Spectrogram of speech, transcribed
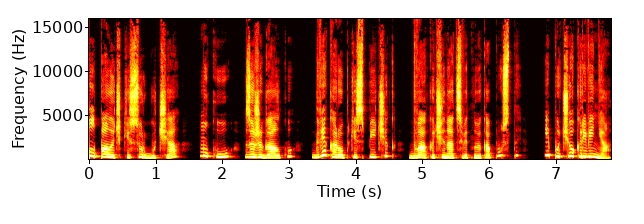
полпалочки сургуча, муку, зажигалку, две коробки спичек, два кочана цветной капусты и пучок ревеня.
